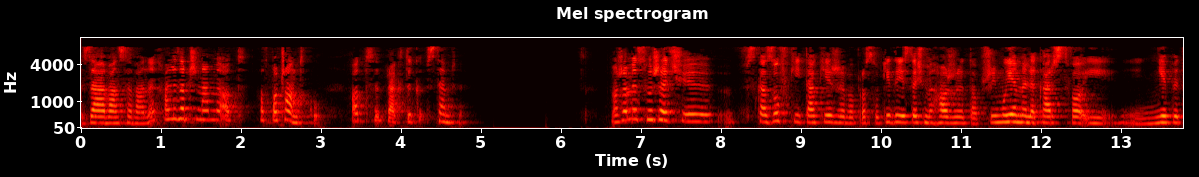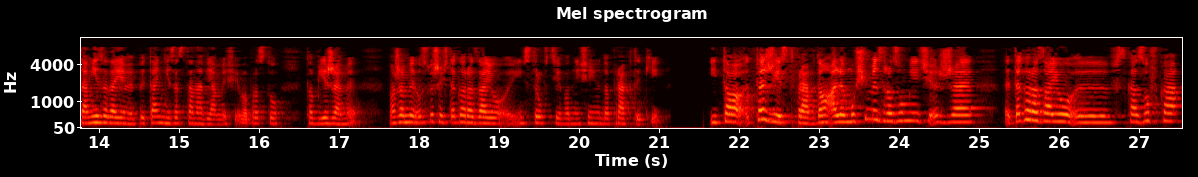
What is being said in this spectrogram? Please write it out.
zaawansowanych, ale zaczynamy od, od początku, od praktyk wstępnych. Możemy słyszeć wskazówki takie, że po prostu kiedy jesteśmy chorzy, to przyjmujemy lekarstwo i nie pytam, nie zadajemy pytań, nie zastanawiamy się, po prostu to bierzemy. Możemy usłyszeć tego rodzaju instrukcje w odniesieniu do praktyki. I to też jest prawdą, ale musimy zrozumieć, że tego rodzaju wskazówka,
